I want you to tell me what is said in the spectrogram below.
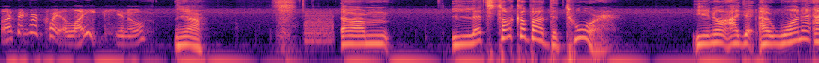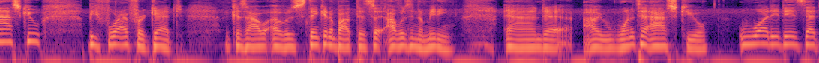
I think we're quite alike, you know. Yeah. Um, let's talk about the tour. You know, I, I want to ask you before I forget, because I, I was thinking about this. I was in a meeting, and uh, I wanted to ask you what it is that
